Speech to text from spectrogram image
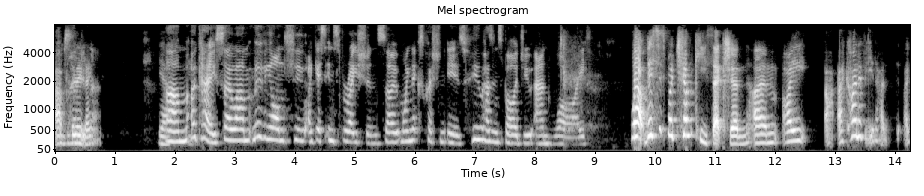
Absolutely. That. Yeah. Um, okay, so um, moving on to, I guess, inspiration. So my next question is, who has inspired you and why? Well, this is my chunky section. Um, I, I kind of, you know, I,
